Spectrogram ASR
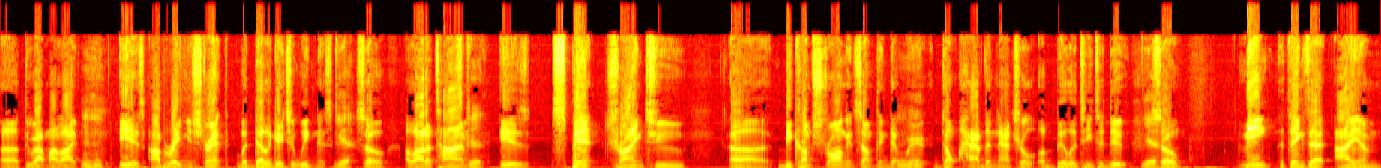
Uh, throughout my life is operating your strength, but delegate your weakness. Yeah. So a lot of time is spent trying to uh, become strong in something that we don't have the natural ability to do. Yeah. So, me, the things that I am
